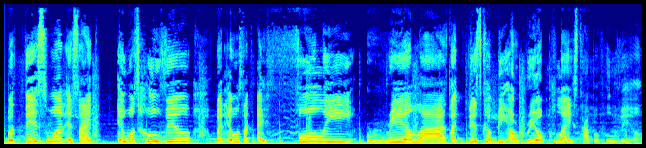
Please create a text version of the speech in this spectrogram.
But this one, it's like it was Whoville, but it was like a fully realized, like this could be a real place type of Whoville.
